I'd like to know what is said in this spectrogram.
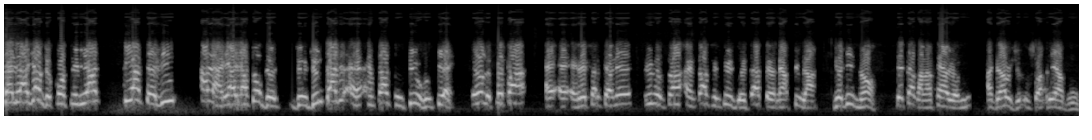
C'est l'agence de contribuable qui a servi à la réalisation de- de- d'une telle euh, infrastructure routière. Et on ne peut pas euh, euh, réceptionner une autre infrastructure de cette nature-là. Je dis non. C'était Valentin Ayomi. Agréable soirée à vous.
